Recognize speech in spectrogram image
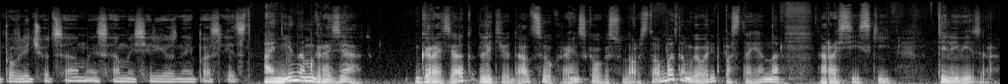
повлечет самые-самые серьезные последствия. Они нам грозят. Грозят ликвидацией украинского государства. Об этом говорит постоянно российский телевизор.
